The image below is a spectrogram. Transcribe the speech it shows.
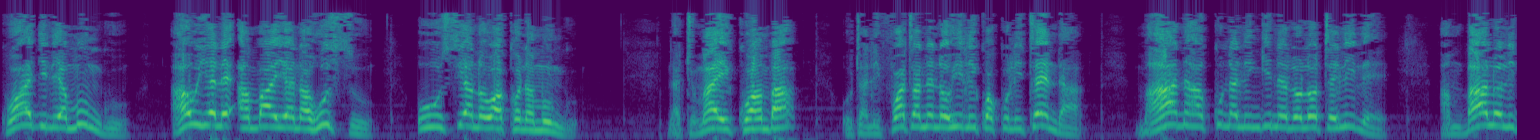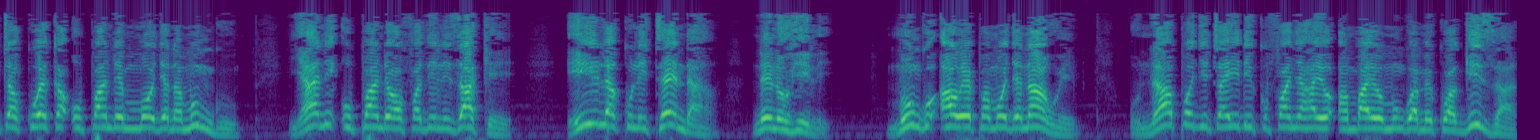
kwa ajili ya mungu au yale ambayo yanahusu uhusiano wako na mungu. Natumai kwamba utalifuata neno hili kwa kulitenda maana hakuna lingine lolote lile ambalo litakuweka upande mmoja na mungu yani upande wa fadhili zake ila kulitenda neno hili. Mungu awe pamoja nawe unapojitahidi kufanya hayo ambayo mungu amekuagiza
